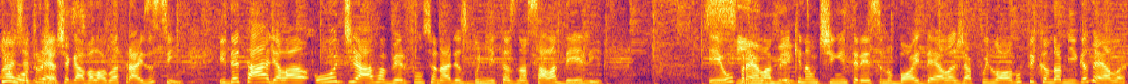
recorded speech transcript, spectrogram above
E Ah, o outro já chegava logo atrás, assim. E detalhe, ela odiava ver funcionárias bonitas na sala dele. Eu, pra ela ver que não tinha interesse no boy dela, já fui logo ficando amiga dela.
